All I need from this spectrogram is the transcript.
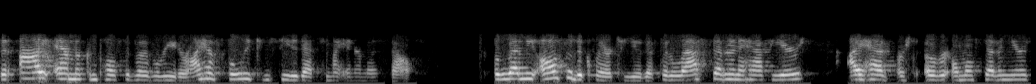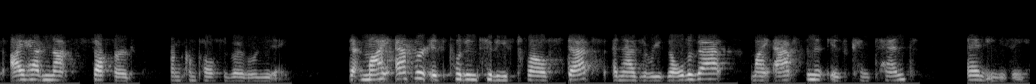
that I am a compulsive overeater. I have fully conceded that to my innermost self. But let me also declare to you that for the last seven and a half years, I have, or over almost seven years, I have not suffered from compulsive overeating. That my effort is put into these 12 steps, and as a result of that, my abstinence is content and easy.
